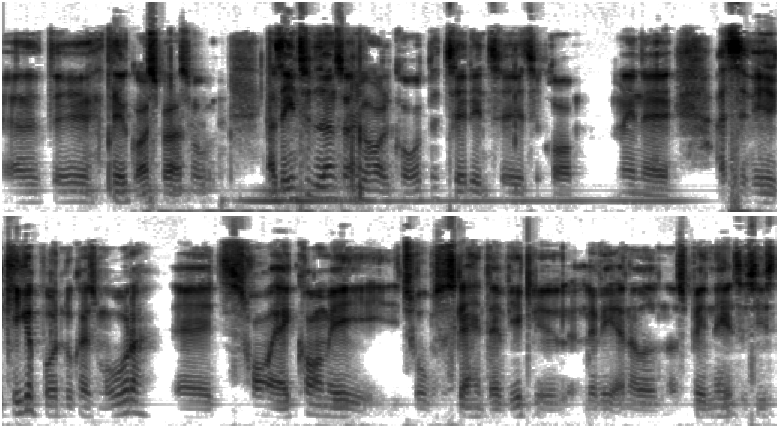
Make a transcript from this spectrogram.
Ja, det, det er et godt spørgsmål. Altså indtil videre, så har han jo holdt kortene tæt ind til, til kroppen. Men øh, altså, vi kigger på den, Lukas Mota, øh, tror jeg ikke kommer med i, i truppen, så skal han da virkelig levere noget, noget spændende her til sidst.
